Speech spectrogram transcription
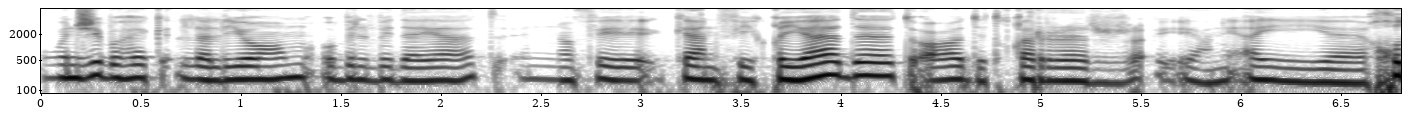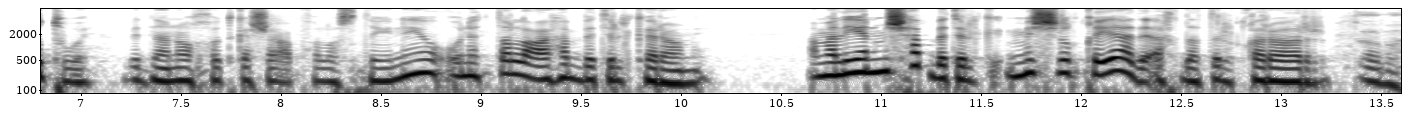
ونجيبه هيك لليوم وبالبدايات إنه في كان في قيادة تقعد تقرر يعني أي خطوة بدنا ناخذ كشعب فلسطيني ونطلع على هبة الكرامة. عمليا مش هبة الك... مش القيادة أخذت القرار طبعا.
